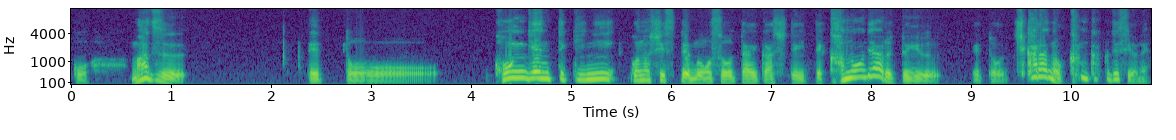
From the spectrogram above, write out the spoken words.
こうまずと根源的にこのシステムを相対化していて可能であるという、えっと、力の感覚ですよね。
